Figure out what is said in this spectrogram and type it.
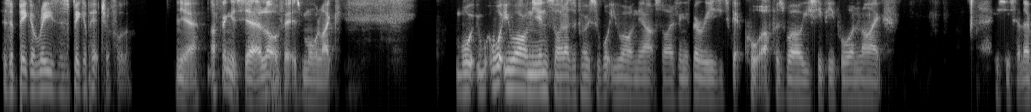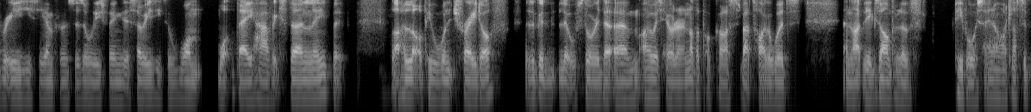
There's a bigger reason. There's a bigger picture for them. Yeah, I think it's yeah. A lot of it is more like what what you are on the inside as opposed to what you are on the outside. I think it's very easy to get caught up as well. You see people on like you see celebrities, you see influencers, all these things. It's so easy to want what they have externally, but like a lot of people wouldn't trade off. There's a good little story that um, I always hear on another podcast about Tiger Woods, and like the example of people were saying, "Oh, I'd love to,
